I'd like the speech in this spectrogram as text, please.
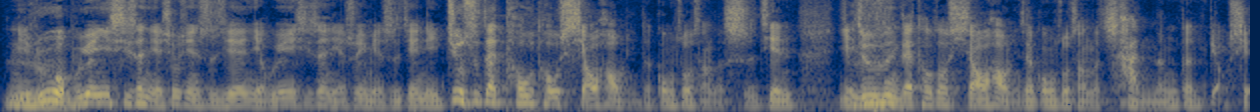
你如果不愿意牺牲你的休闲时间，也不愿意牺牲你的睡眠时间，你就是在偷偷消耗你的工作上的时间，也就是你在偷偷消耗你在工作上的产能跟表现。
